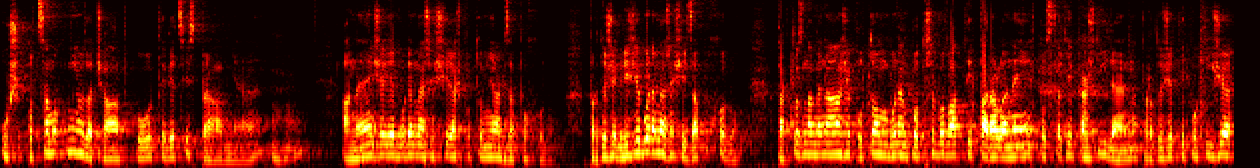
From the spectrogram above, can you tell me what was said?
už od samotného začátku ty věci správně mm-hmm. A ne, že je budeme řešit až potom nějak za pochodu. Protože když je budeme řešit za pochodu, tak to znamená, že potom budeme potřebovat ty paralely v podstatě každý den, protože ty potíže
